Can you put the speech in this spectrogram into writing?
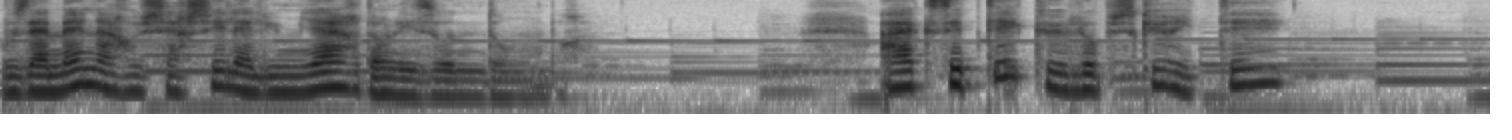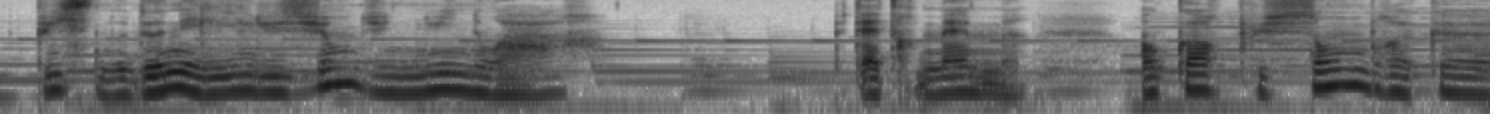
vous amène à rechercher la lumière dans les zones d'ombre, à accepter que l'obscurité puisse nous donner l'illusion d'une nuit noire, peut-être même encore plus sombre que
